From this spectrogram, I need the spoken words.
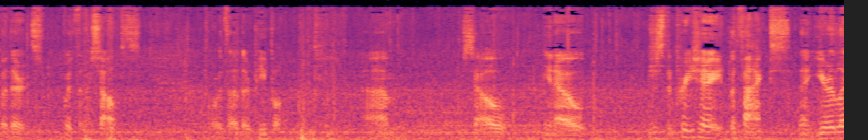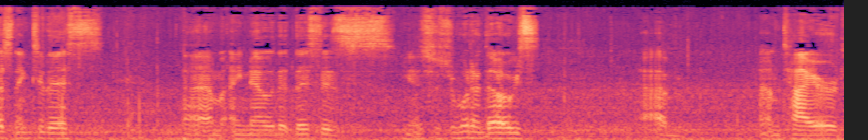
whether it's with themselves or with other people. Um, so, you know, just appreciate the fact that you're listening to this. Um, I know that this is, you know, it's just one of those. Um, I'm tired.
